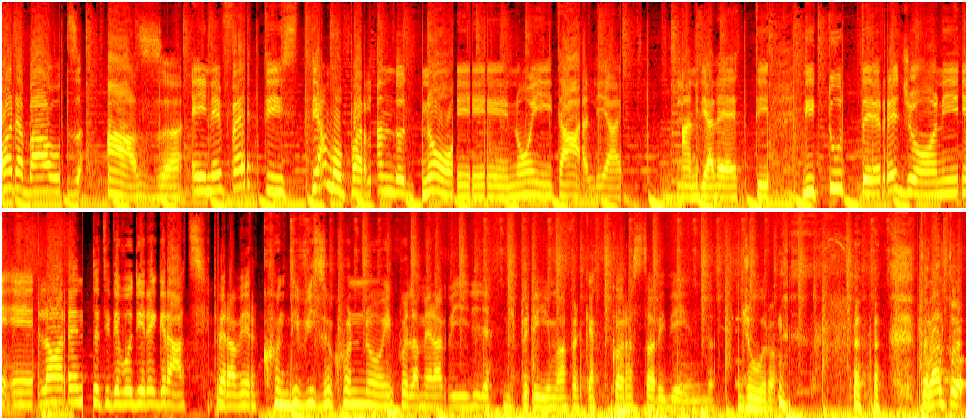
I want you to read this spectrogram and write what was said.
What about us? E in effetti stiamo parlando di noi, noi Italia, i dialetti. di tutte le regioni e Lorenz ti devo dire grazie per aver condiviso con noi quella meraviglia di prima perché ancora sto ridendo, giuro. Tra l'altro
